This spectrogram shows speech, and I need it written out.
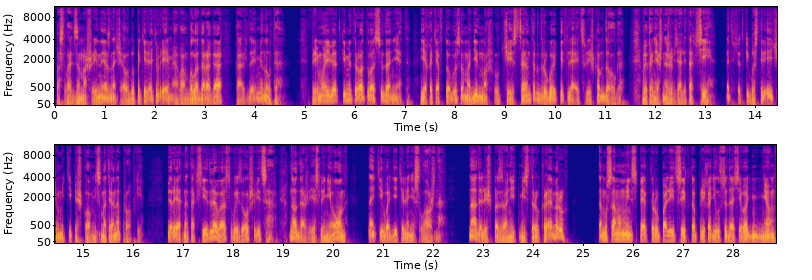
послать за машиной означало бы потерять время, а вам была дорога каждая минута. Прямой ветки метро от вас сюда нет. Ехать автобусом один маршрут через центр, другой петляет слишком долго. Вы, конечно же, взяли такси. Это все-таки быстрее, чем идти пешком, несмотря на пробки. Вероятно, такси для вас вызвал швейцар. Но даже если не он, Найти водителя несложно. Надо лишь позвонить мистеру Кремеру, тому самому инспектору полиции, кто приходил сюда сегодня днем,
